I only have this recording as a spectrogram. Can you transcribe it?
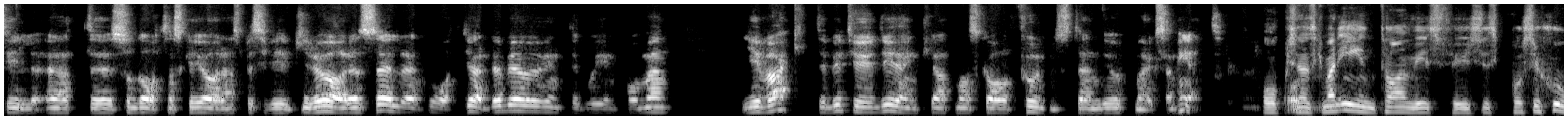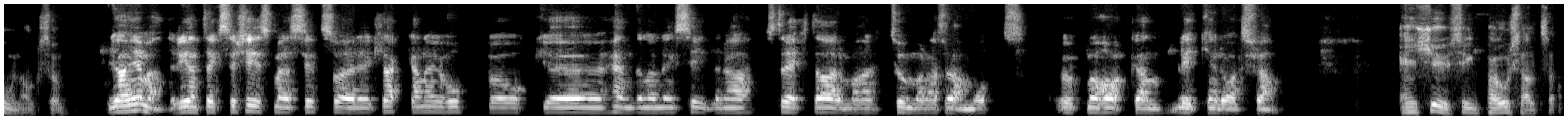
till att eh, soldaten ska göra en specifik rörelse eller en åtgärd. Det behöver vi inte gå in på. Men ge vakt, det betyder egentligen att man ska ha fullständig uppmärksamhet. Och sen ska man inta en viss fysisk position också. Jajamän, rent exercismässigt så är det klackarna ihop och eh, händerna längs sidorna, sträckta armar, tummarna framåt, upp med hakan, blicken rakt fram. En tjusig pose alltså.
